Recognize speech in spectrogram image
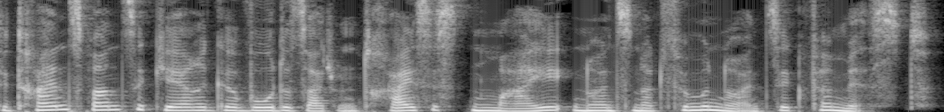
Die 23-Jährige wurde seit dem 30. Mai 1995 vermisst.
